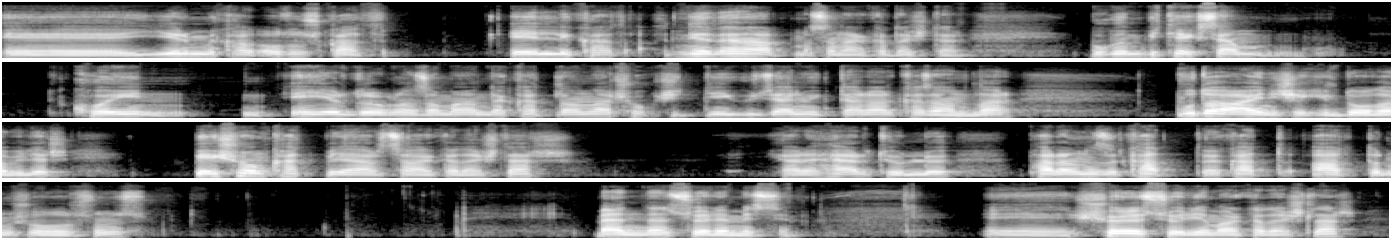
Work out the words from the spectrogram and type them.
e, 20 kat, 30 kat, 50 kat neden artmasın arkadaşlar. Bugün bir tek sen coin airdrop'una zamanında katılanlar çok ciddi güzel miktarlar kazandılar. Bu da aynı şekilde olabilir. 5-10 kat bile artsa arkadaşlar yani her türlü paranızı kat ve kat arttırmış olursunuz. Benden söylemesi. E, şöyle söyleyeyim arkadaşlar.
